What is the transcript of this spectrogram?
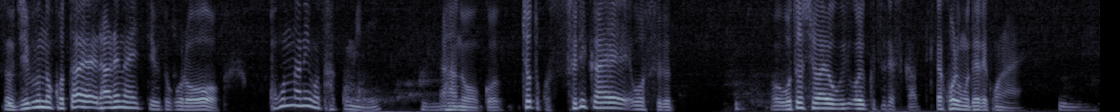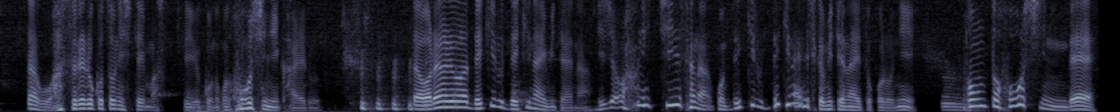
その自分の答えられないっていうところをこんなにも巧みにあのこうちょっとこうすり替えをする。お年はおおいくつですかってこれも出てこない。うんだから忘れることにしていますっていうこのこの方針に変える。だから我々はできるできないみたいな非常に小さなこうできるできないでしか見てないところにうん。ポンと方針で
